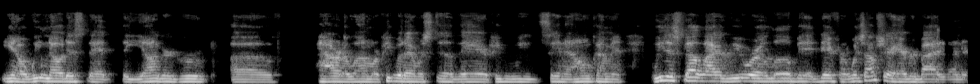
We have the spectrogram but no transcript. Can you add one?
you know, we noticed that the younger group of Howard alum or people that were still there, people we'd seen at homecoming, we just felt like we were a little bit different, which I'm sure everybody under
